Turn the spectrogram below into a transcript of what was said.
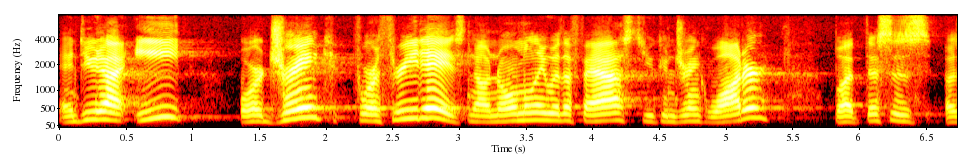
And do not eat or drink for three days. Now, normally with a fast, you can drink water, but this is a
